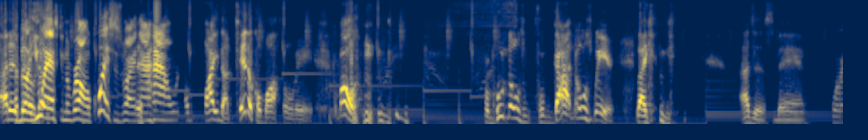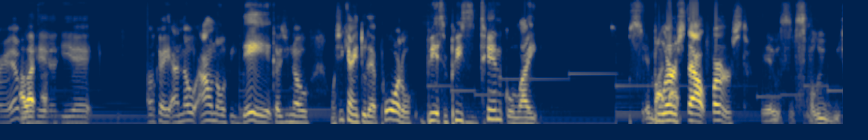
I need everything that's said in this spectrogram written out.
I didn't know you that. asking the wrong questions right now, Howard. I'm fighting a tentacle monster over here. Come on, from who knows, from God knows where. Like, I just man, Wherever I like- the hell he at. Okay, I know. I don't know if he dead because you know when she came through that portal, bits and pieces of tentacle like splurged out first. it was some splooge.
